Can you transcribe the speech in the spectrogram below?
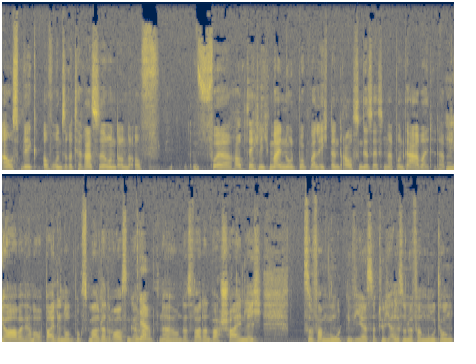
Ausblick auf unsere Terrasse und, und auf äh, hauptsächlich mein Notebook, weil ich dann draußen gesessen habe und gearbeitet habe. Ja, aber wir haben auch beide Notebooks mal da draußen gehabt. Ja. Ne? Und das war dann wahrscheinlich, so vermuten wir, ist natürlich alles nur eine Vermutung,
